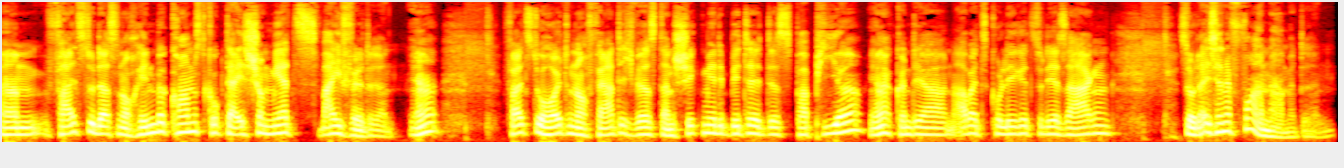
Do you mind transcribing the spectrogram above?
Ähm, falls du das noch hinbekommst, guck, da ist schon mehr Zweifel drin, ja. Falls du heute noch fertig wirst, dann schick mir bitte das Papier, ja, könnte ja ein Arbeitskollege zu dir sagen. So, da ist ja eine Vorannahme drin.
